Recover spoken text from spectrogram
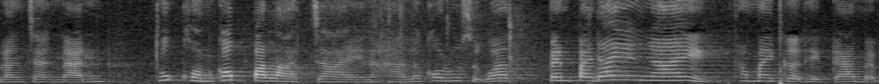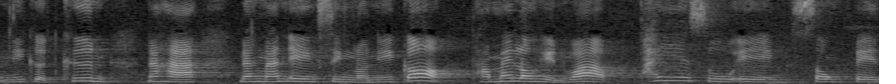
หลังจากนั้นทุกคนก็ประหลาดใจนะคะ แล้วก็รู้สึกว่าเป็นไปได้ยังไงทำไมเกิดเหตุการณ์แบบนี้เกิดขึ้นนะคะ ดังนั้นเองสิ่งเหล่านี้ก็ทำให้เราเห็นว่าพระเยซูเองทรงเป็น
